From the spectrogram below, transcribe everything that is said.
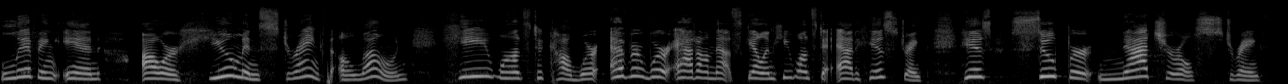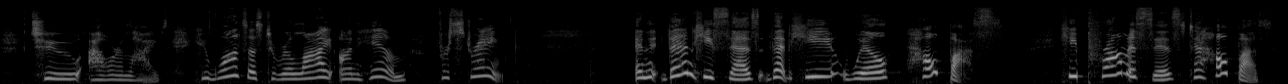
living in our human strength alone. He wants to come wherever we're at on that scale, and He wants to add His strength, His supernatural strength to our lives. He wants us to rely on Him for strength. And then He says that He will help us. He promises to help us.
